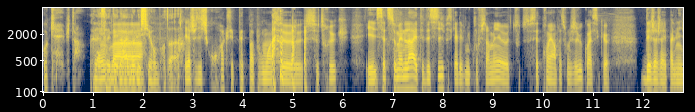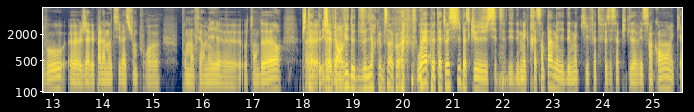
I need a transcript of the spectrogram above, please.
ok, putain. Là, ça a été une bah, révolution pour toi. Et là, je me dis, je crois que c'est peut-être pas pour moi ce, ce truc. Et cette semaine-là a été décisive parce qu'elle est venue confirmer euh, toute cette première impression que j'ai eue, quoi. C'est que déjà, j'avais pas le niveau, euh, j'avais pas la motivation pour, euh, pour m'enfermer autant d'heures Puis j'avais pas envie de devenir comme ça, quoi. ouais, peut-être aussi, parce que c'était des, mecs très sympas, mais des mecs qui fait, faisaient ça depuis qu'ils avaient 5 ans et qui,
